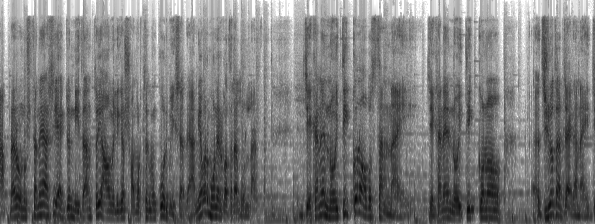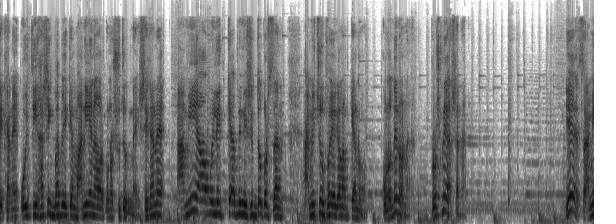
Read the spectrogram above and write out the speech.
আপনার অনুষ্ঠানে আসি একজন নিতান্তই আওয়ামী লীগের সমর্থক এবং কর্মী হিসাবে। আমি আমার মনের কথাটা বললাম। যেখানে নৈতিক কোনো অবস্থান নাই যেখানে নৈতিক কোনো দৃঢ়তার জায়গা নাই যেখানে ঐতিহাসিকভাবে একে মানিয়ে নেওয়ার কোনো সুযোগ নাই সেখানে আমি আওয়ামী লীগকে আপনি নিষিদ্ধ করছেন আমি চুপ হয়ে গেলাম কেন? কোনোদিনও না প্রশ্নই আসে না। ইয়েস আমি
